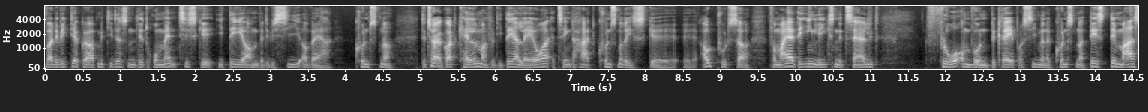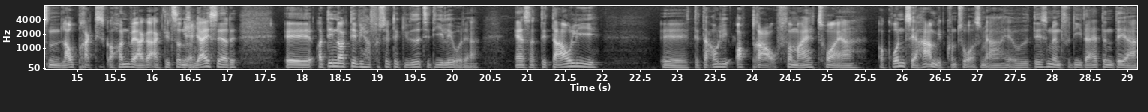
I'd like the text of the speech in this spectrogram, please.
var det vigtigt at gøre op med de der sådan lidt romantiske idéer om, hvad det vil sige at være kunstner. Det tør jeg godt kalde mig, fordi det jeg laver er ting, der har et kunstnerisk øh, output, så for mig er det egentlig ikke sådan et særligt floromvundet begreb at sige, at man er kunstner. Det, det er meget sådan lavpraktisk og håndværkeragtigt, sådan Ja. som jeg ser det. Øh, og det er nok det, vi har forsøgt at give videre til de elever der. Altså det daglige, øh, det daglige opdrag for mig, tror jeg, og grunden til, at jeg har mit kontor, som jeg har herude, det er simpelthen fordi, der er den der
